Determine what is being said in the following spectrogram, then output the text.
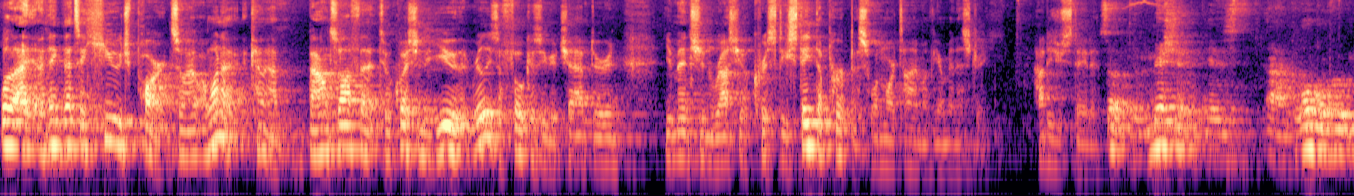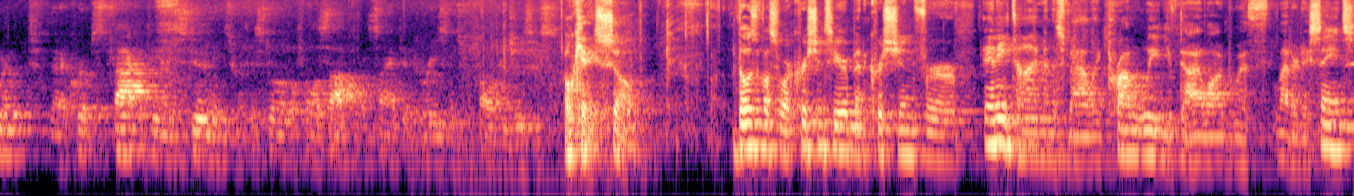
Well, I, I, think that's a huge part. So I, I want to kind of bounce off that to a question to you that really is a focus of your chapter. And you mentioned Ratio Christi. State the purpose one more time of your ministry. How did you state it? So the mission is a global movement that equips faculty and students with historical, philosophical, and scientific reasons for following Jesus. Okay, so those of us who are Christians here have been a Christian for any time in this valley. Probably you've dialogued with Latter-day Saints.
